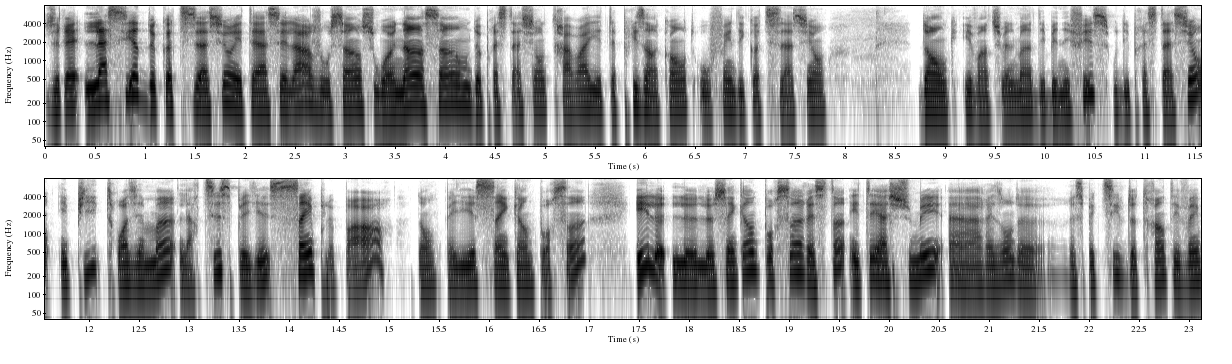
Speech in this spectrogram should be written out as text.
Je dirais l'assiette de cotisation était assez large au sens où un ensemble de prestations de travail était pris en compte aux fins des cotisations donc éventuellement des bénéfices ou des prestations. Et puis, troisièmement, l'artiste payait simple part donc payer 50% et le, 50 restant était assumé à raison de respective de 30 et 20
